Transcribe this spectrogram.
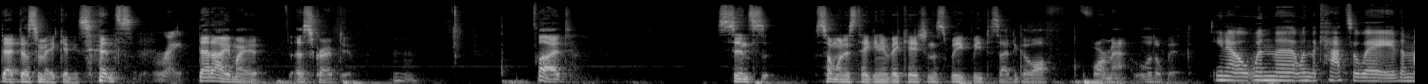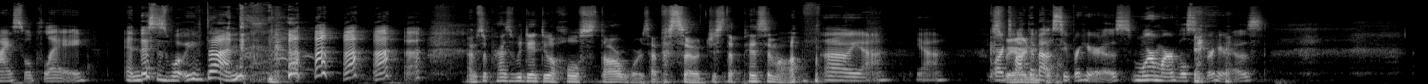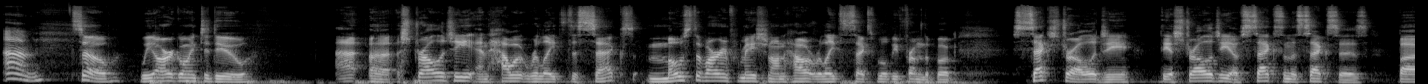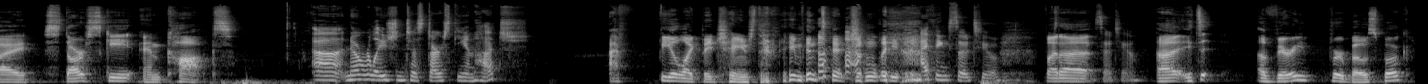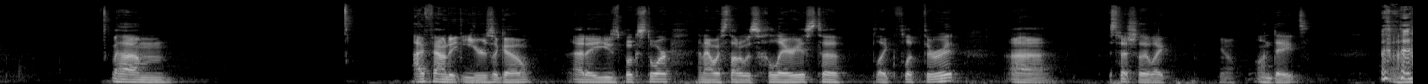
that doesn't make any sense Right. that I might ascribe to. Mm-hmm. But since someone is taking a vacation this week, we decided to go off format a little bit. You know, when the when the cat's away, the mice will play. And this is what we've done. I'm surprised we didn't do a whole Star Wars episode just to piss him off. oh yeah. Yeah. Or talk about superheroes. More Marvel superheroes. um So we are going to do uh, uh, astrology and how it relates to sex. Most of our information on how it relates to sex will be from the book Sextrology: The Astrology of Sex and the Sexes by Starsky and Cox. uh no relation to Starsky and Hutch. Feel like they changed their name intentionally, I think so too. but uh, So too. uh, it's a very verbose book. Um, I found it years ago at a used bookstore, and I always thought it was hilarious to like flip through it, uh, especially like you know on dates. Uh,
